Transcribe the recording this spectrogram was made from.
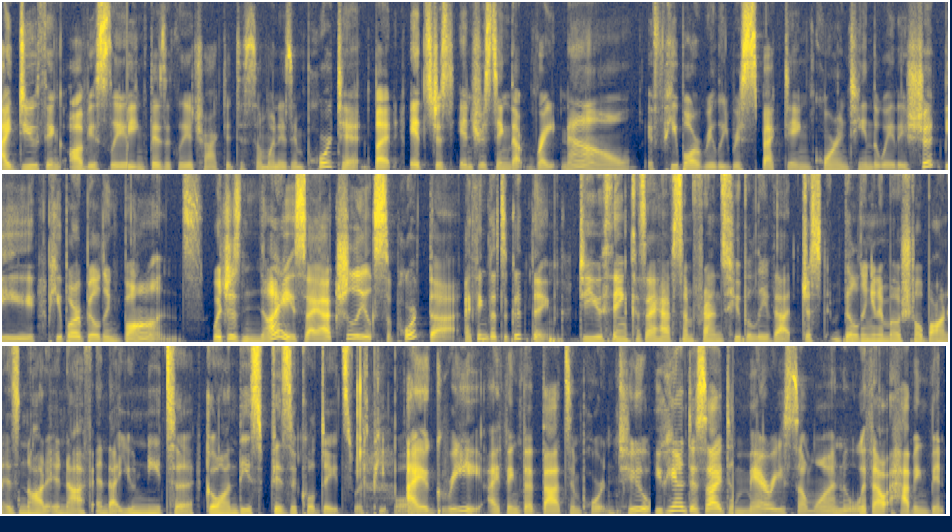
I do think obviously being physically attracted to someone is important, but it's just interesting that right now, if people are really respecting quarantine the way they should be, people are building bonds, which is nice. I actually support that. I think that's a good thing. Do you think, because I have some friends who believe that just building an emotional bond is not enough and that you need to go on these physical dates with people? I agree. I think that that's important too. You can't decide to marry someone without having been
